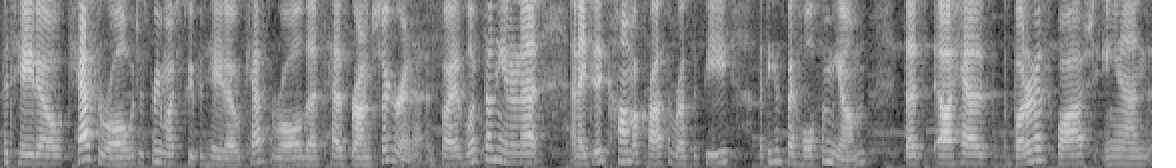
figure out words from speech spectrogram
potato casserole, which is pretty much sweet potato casserole that has brown sugar in it. And so I looked on the internet and I did come across a recipe, I think it's by Wholesome Yum, that uh, has butternut squash and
